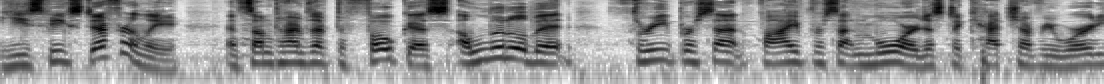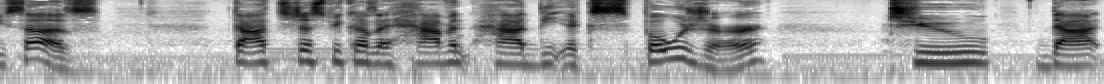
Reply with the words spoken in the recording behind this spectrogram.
he speaks differently, and sometimes I have to focus a little bit, 3%, 5% more just to catch every word he says. That's just because I haven't had the exposure to that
